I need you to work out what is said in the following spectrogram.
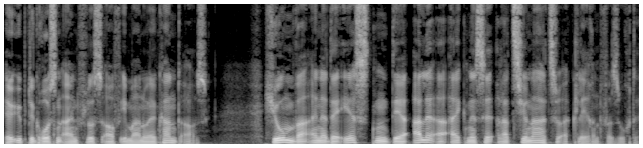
Er übte großen Einfluss auf Immanuel Kant aus. Hume war einer der ersten, der alle Ereignisse rational zu erklären versuchte.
